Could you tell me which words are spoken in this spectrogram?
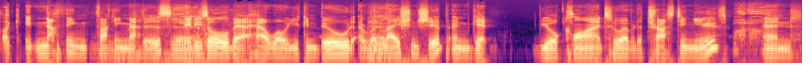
Like it, nothing fucking matters. Mm. Yeah. It is all about how well you can build a Yeah. relationship and get your clients, whoever, to trust in you. on. And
